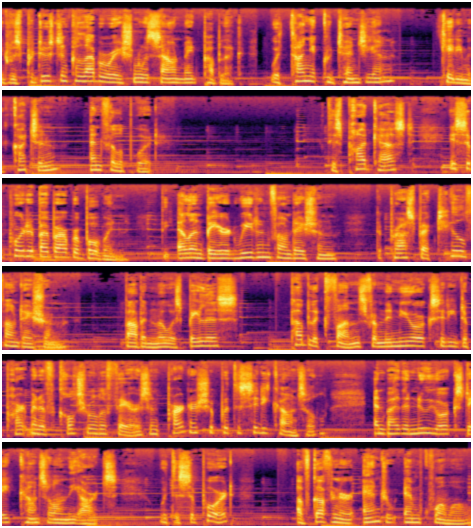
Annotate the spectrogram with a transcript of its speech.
It was produced in collaboration with Sound Made Public with Tanya Kutengian, Katie McCutcheon, and Philip Wood. This podcast is supported by Barbara Bowen, the Ellen Bayard Weedon Foundation, the Prospect Hill Foundation, Bob and Lois Bayliss, public funds from the New York City Department of Cultural Affairs in partnership with the City Council, and by the New York State Council on the Arts, with the support of Governor Andrew M. Cuomo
